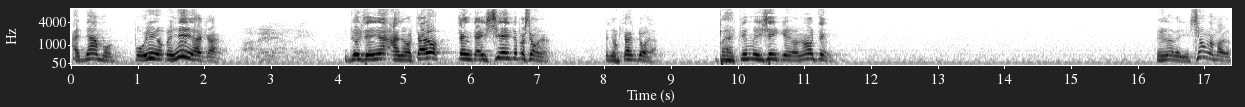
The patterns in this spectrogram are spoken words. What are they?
hayamos podido venir acá. Yo tenía anotado 37 personas, no están todas. ¿Para qué me dicen que lo noten? Es una bendición, amado,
